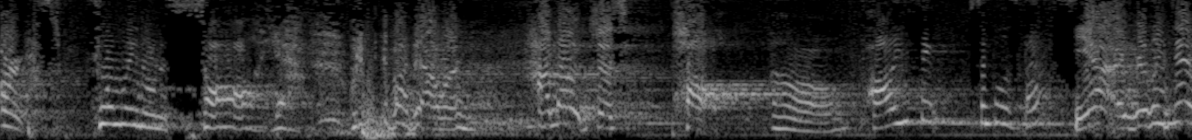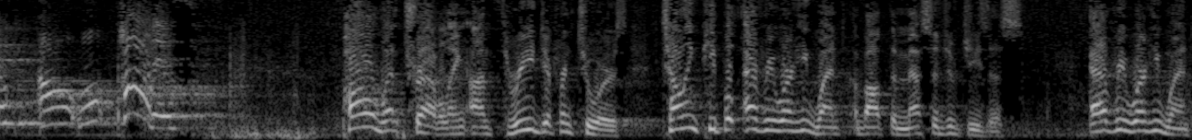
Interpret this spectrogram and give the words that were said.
artist, formerly known as Saul. Yeah, what do you think about that one? How about just Paul? Oh, Paul, you think simple is best? Yeah, I really do. Oh, well, Paul it is. Paul went traveling on three different tours, telling people everywhere he went about the message of Jesus. Everywhere he went,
